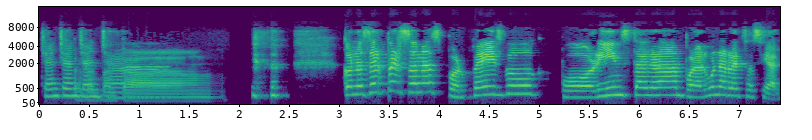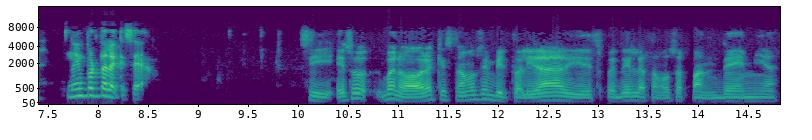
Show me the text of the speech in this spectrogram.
Chan, chan, chan, chan. Conocer personas por Facebook, por Instagram, por alguna red social, no importa la que sea. Sí, eso, bueno, ahora que estamos en virtualidad y después de la famosa pandemia,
